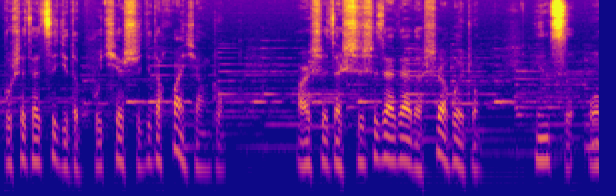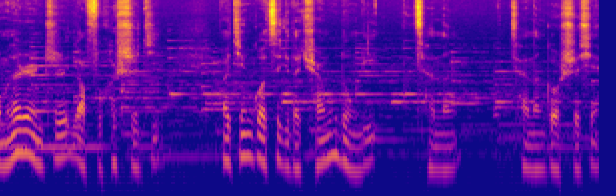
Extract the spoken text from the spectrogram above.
不是在自己的不切实际的幻想中，而是在实实在在的社会中。因此，我们的认知要符合实际，要经过自己的全部努力，才能才能够实现。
